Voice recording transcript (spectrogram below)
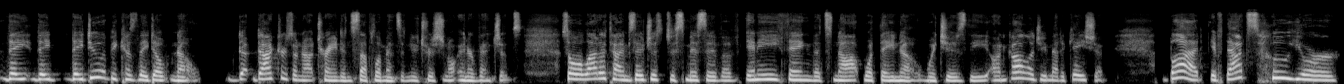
they they they do it because they don't know. D- doctors are not trained in supplements and nutritional interventions. So a lot of times they're just dismissive of anything that's not what they know which is the oncology medication. But if that's who you're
